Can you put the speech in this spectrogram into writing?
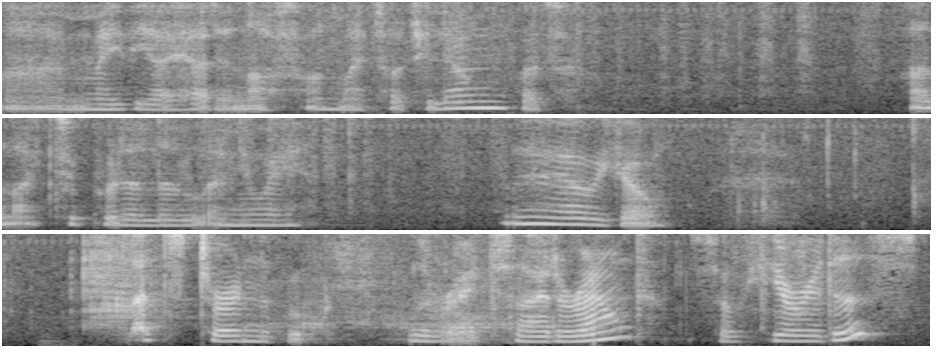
Uh, maybe I had enough on my Tortillon, but I like to put a little anyway. There we go. Let's turn the book the right side around. So here it is.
